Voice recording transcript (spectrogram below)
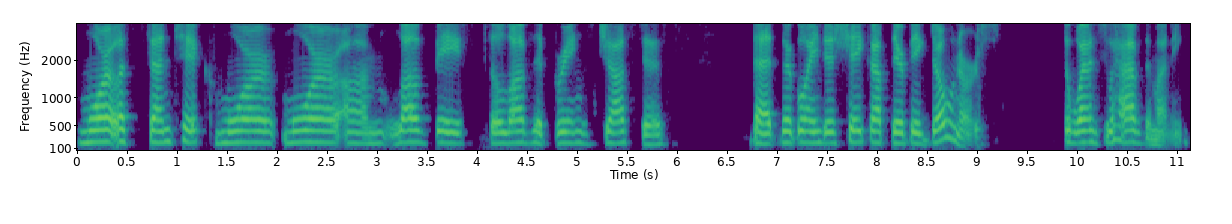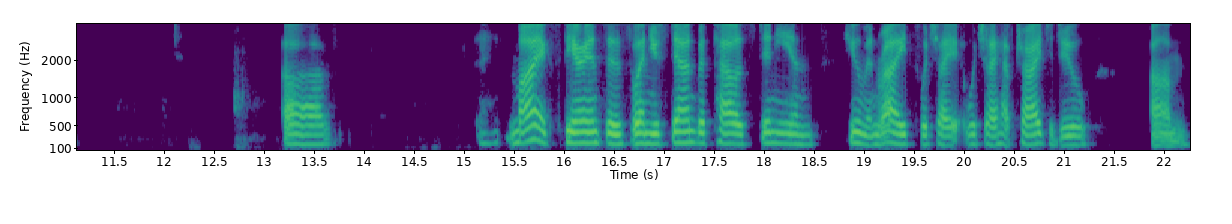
more authentic, more more um, love based, the love that brings justice, that they're going to shake up their big donors, the ones who have the money. Uh, my experience is when you stand with Palestinian human rights, which I which I have tried to do, um,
